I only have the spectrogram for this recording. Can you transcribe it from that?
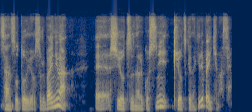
酸素投与をする場合には、えー、CO2 ナルコ質に気をつけなければいけません。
